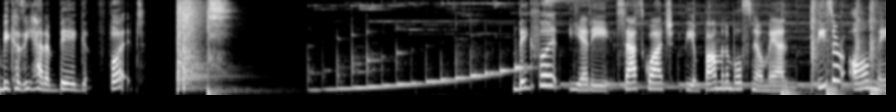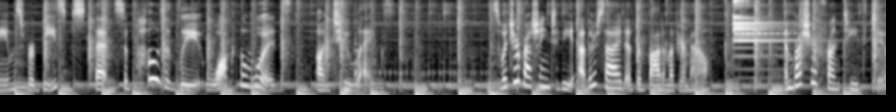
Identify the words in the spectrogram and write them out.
Because he had a big foot. Bigfoot, Yeti, Sasquatch, the Abominable Snowman, these are all names for beasts that supposedly walk the woods on two legs. Switch your brushing to the other side of the bottom of your mouth and brush your front teeth too.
